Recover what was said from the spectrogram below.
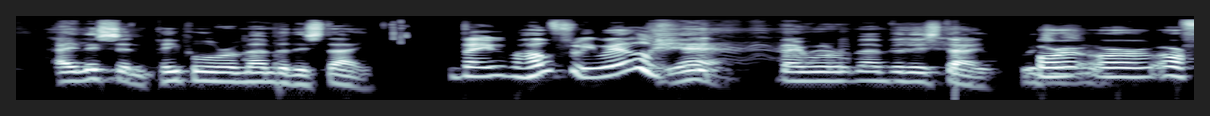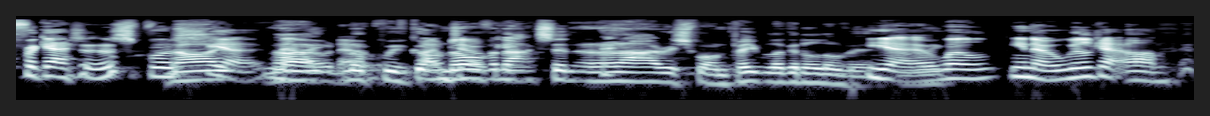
hey, listen, people will remember this day. They hopefully will. Yeah, they will remember this day. or, is, or or forget it. But no, yeah, no, no, no. Look, we've got I'm a northern joking. accent and an Irish one. People are going to love it. Yeah, well, you know, we'll get on.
